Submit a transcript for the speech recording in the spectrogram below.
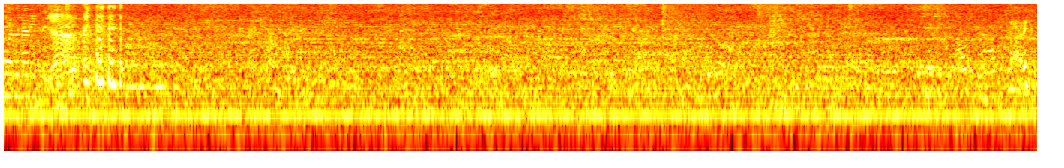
more than anything. Yeah. Sorry.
